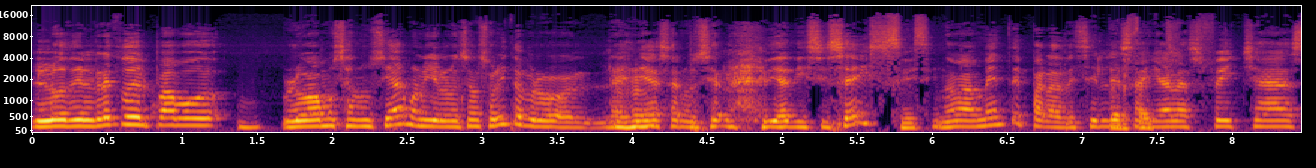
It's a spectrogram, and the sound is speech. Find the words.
Lo del reto del pavo lo vamos a anunciar, bueno, ya lo anunciamos ahorita, pero la idea es anunciar el día 16 Sí, sí. nuevamente para decirles Perfecto. allá las fechas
